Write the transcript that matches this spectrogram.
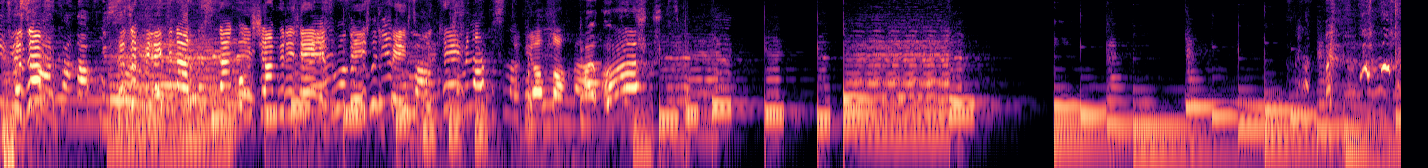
Kızım, kızım milletin arkasından konuşan biri değilim. Face to face. Kimin arkasından Hadi yallah. Thank you.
